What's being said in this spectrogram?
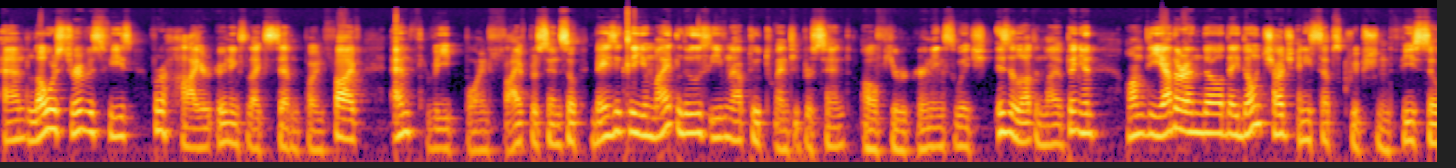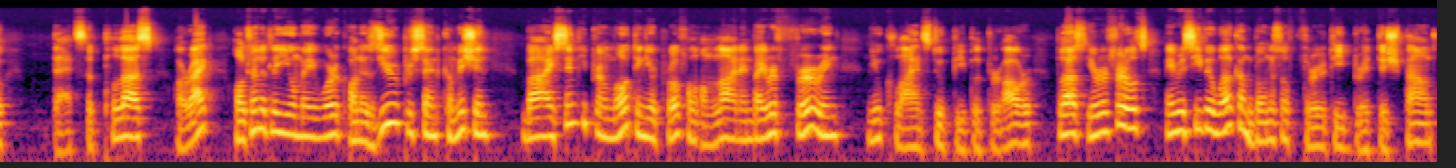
and lower service fees for higher earnings like 7.5 and 3.5%. So basically you might lose even up to 20% of your earnings, which is a lot in my opinion. On the other end though, they don't charge any subscription fees, so that's a plus, alright? Alternatively, you may work on a 0% commission by simply promoting your profile online and by referring new clients to PeoplePerHour. Plus, your referrals may receive a welcome bonus of 30 British pounds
